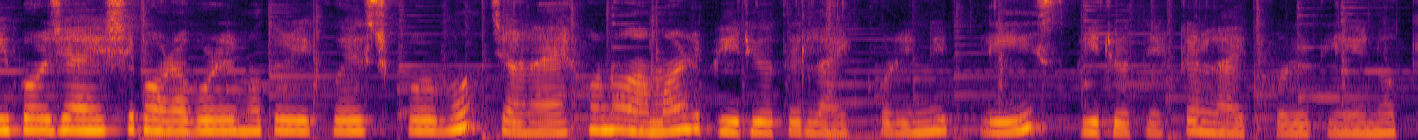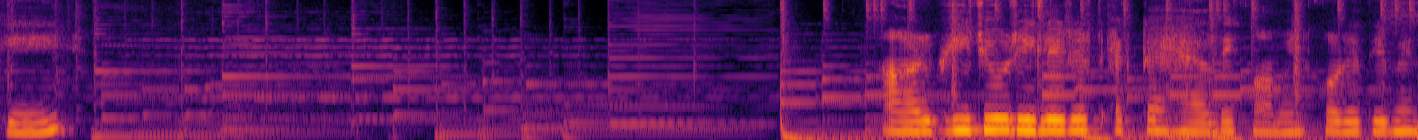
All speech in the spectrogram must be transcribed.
এই পর্যায়ে এসে বরাবরের মতো রিকোয়েস্ট করব। যারা এখনও আমার ভিডিওতে লাইক করেনি প্লিজ ভিডিওতে একটা লাইক করে দিন ওকে আর ভিডিও রিলেটেড একটা হেলদি কমেন্ট করে দেবেন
